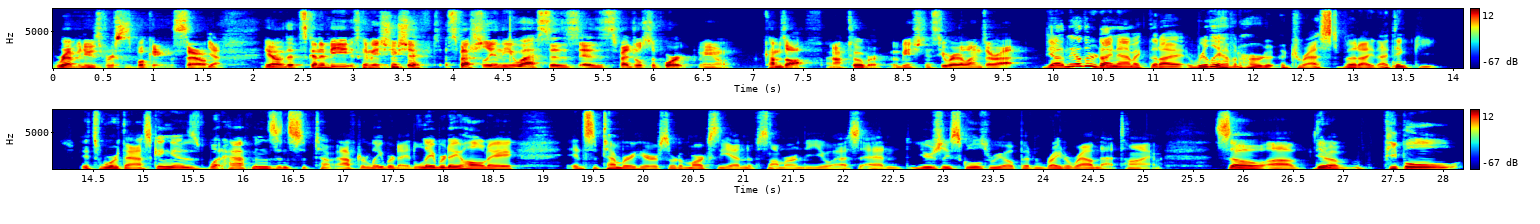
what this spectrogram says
revenues versus bookings. So yeah. You know that's going to be it's going to be an interesting shift, especially in the U.S. as as federal support you know comes off in October. It'll be interesting to see where airlines are at. Yeah, and the other dynamic that I really haven't heard addressed, but I, I think it's worth asking is what happens in September after Labor Day. The Labor Day holiday in September here sort of marks the end of summer in the U.S. and usually schools reopen right around that time. So uh, you know, people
